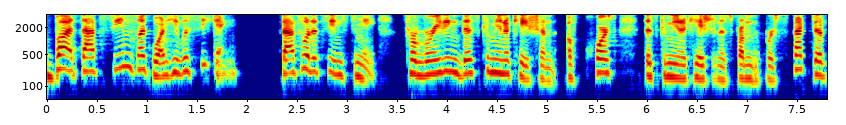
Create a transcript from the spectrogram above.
But that seems like what he was seeking. That's what it seems to me from reading this communication. Of course, this communication is from the perspective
